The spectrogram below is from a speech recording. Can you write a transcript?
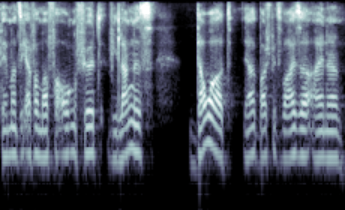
Wenn man sich einfach mal vor Augen führt, wie lange es dauert, ja, beispielsweise eine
